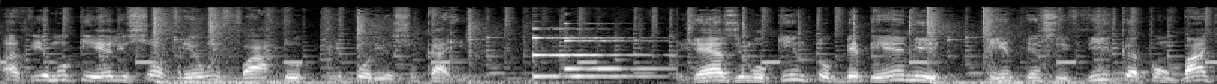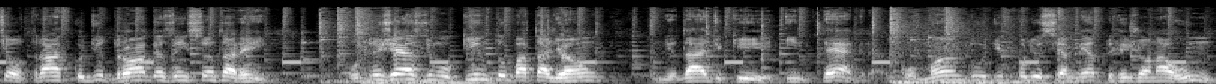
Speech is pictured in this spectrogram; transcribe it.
afirmam que ele sofreu um infarto e por isso caiu. 25º BPM intensifica combate ao tráfico de drogas em Santarém. O 35º Batalhão, unidade que integra o Comando de Policiamento Regional 1,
